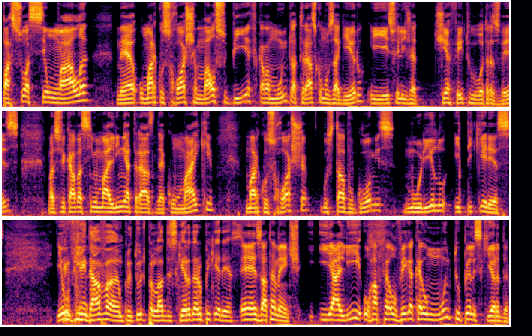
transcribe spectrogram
passou a ser um ala, né? O Marcos Rocha mal subia, ficava muito atrás como zagueiro, e isso ele já tinha feito outras vezes, mas ficava assim uma linha atrás, né? Com Mike, Marcos Rocha, Gustavo Gomes, Murilo e Piquerez. Eu quem, vi quem dava amplitude pelo lado esquerdo era o Piquerez. é, exatamente. E, e ali o Rafael Veiga caiu muito pela esquerda.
